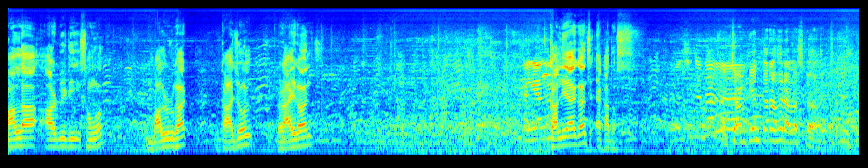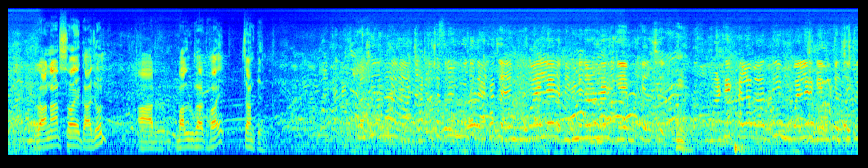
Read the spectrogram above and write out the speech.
মালদা আরবিডি সংঘ বালুরঘাট গাজল রায়গঞ্জ কালিয়াগঞ্জ? একাদশ। চ্যাম্পিয়ন কারা হয়? রানার্স কারা হয়? রানার্স হয় গাজল আর বালুরঘাট হয় চ্যাম্পিয়ন বলছি দাদা, ছাত্রছাত্রীর মধ্যে দেখা যায় মোবাইলের বিভিন্ন ধরনের গেম খেলছে। মাঠে খেলা বাদ দিয়ে মোবাইলের গেম খেলছে কি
